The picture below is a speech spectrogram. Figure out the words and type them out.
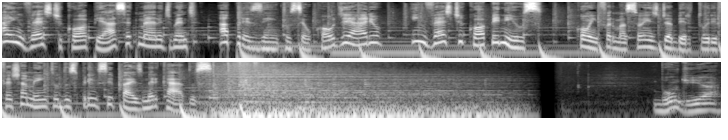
A Investcop Asset Management apresenta o seu call diário Investcop News, com informações de abertura e fechamento dos principais mercados. Bom dia.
